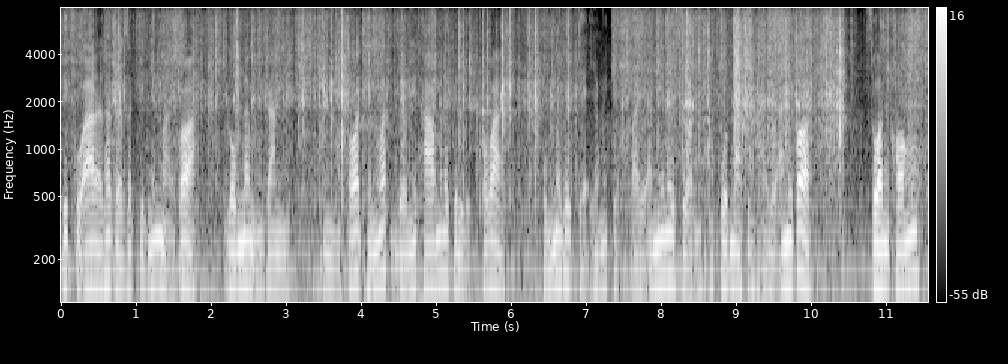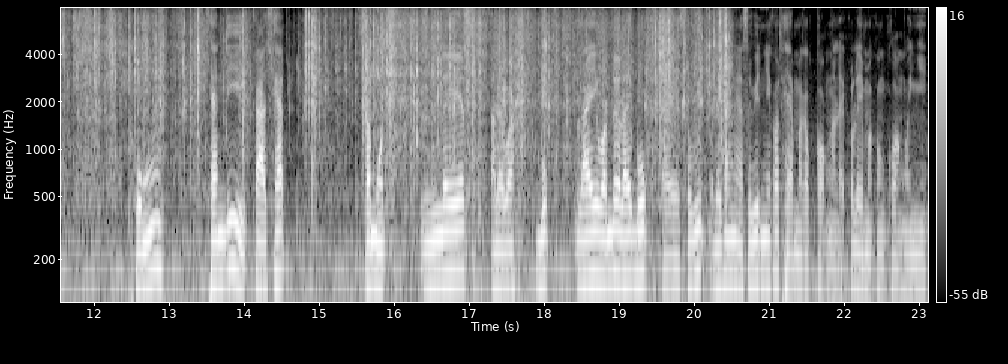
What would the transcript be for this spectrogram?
พิกูอาร์ถ้าเกิดสกิดนิดหน่อยก็ล้มได้เหมือนกันเพราะว่าเห็นว่าเดี๋ยวนี้เท้าไม่ได้เป็นหล็กเพราะว่าผมไม่ได้แกะยังไม่แกะไป อันนี้ในส่วนพูดมากที่หายเลย อันนี้ก็ส่วนของถุงแคนดี้กาแชทสมุด เลสอะไรวะบุ๊กไลท์วันเดอร์ไลท์บุ๊กไอสวิตอะไรพวกเนี้ยสวิตนี้เขาแถมมากับกล่องอะไรก็เลยมากองกองๆไว้อย่างงี้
